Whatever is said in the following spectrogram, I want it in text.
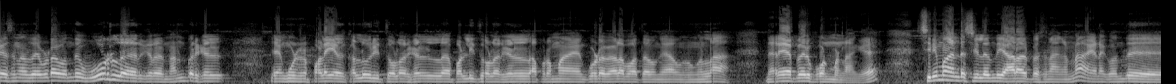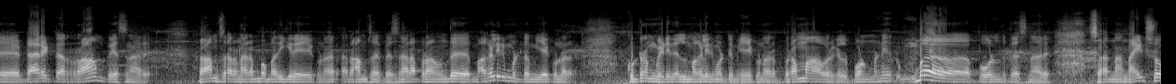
பேசுனதை விட வந்து ஊரில் இருக்கிற நண்பர்கள் என் கூட பழைய கல்லூரி தோழர்கள் பள்ளி தோழர்கள் அப்புறமா என் கூட வேலை பார்த்தவங்க அவங்கவுங்கெல்லாம் நிறைய பேர் ஃபோன் பண்ணாங்க. சினிமா இண்டஸ்ட்ரியிலேருந்து யார் யார் பேசுனாங்கன்னா எனக்கு வந்து டைரக்டர் ராம் பேசினார். ராம் சார் நான் ரொம்ப மதிக்கிற இயக்குனர் ராம் சார் பேசினார். அப்புறம் வந்து மகளிர் மட்டும் இயக்குனர் குற்றம் கடிதல் மகளிர் மட்டும் இயக்குனர் பிரம்மா அவர்கள் ஃபோன் பண்ணி ரொம்ப புகழ்ந்து பேசினார். சார் நான் நைட் ஷோ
